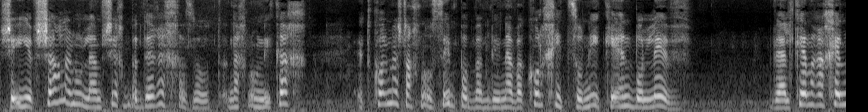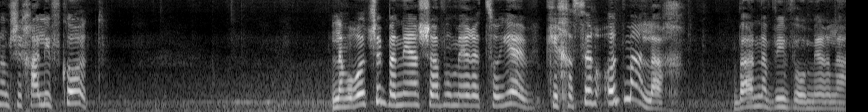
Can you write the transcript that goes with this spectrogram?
שאי אפשר לנו להמשיך בדרך הזאת. אנחנו ניקח את כל מה שאנחנו עושים פה במדינה, והכל חיצוני כי אין בו לב. ועל כן רחל ממשיכה לבכות. למרות שבניה שבו מארץ אויב, כי חסר עוד מהלך. בא הנביא ואומר לה,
